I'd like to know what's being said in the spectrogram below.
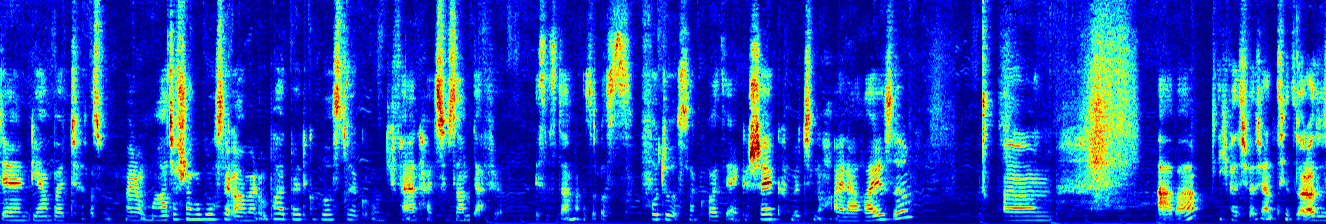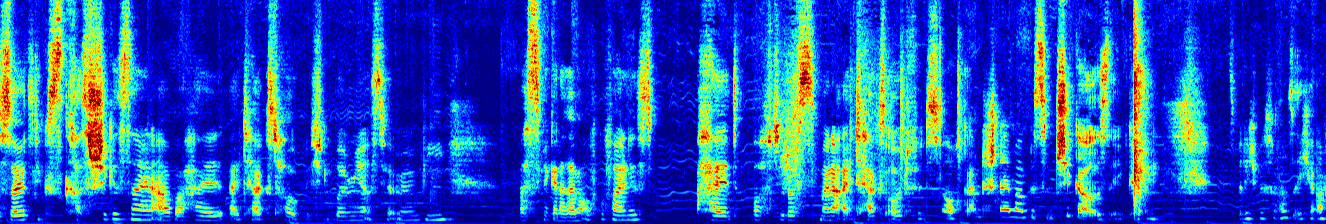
Denn die haben bald, also meine Oma hatte schon Geburtstag, aber mein Opa hat bald Geburtstag und die feiern halt zusammen. Dafür ist es dann, also das Foto ist dann quasi ein Geschenk mit noch einer Reise. Ähm, Aber ich weiß nicht, was ich anziehen soll. Also es soll jetzt nichts krass Schickes sein, aber halt alltagstauglich. Und bei mir ist ja irgendwie, was mir generell mal aufgefallen ist, halt oft so, dass meine Alltagsoutfits auch ganz schnell mal ein bisschen schicker aussehen können. Jetzt bin ich ein bisschen unsicher.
